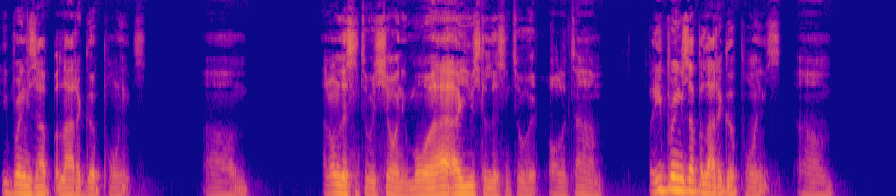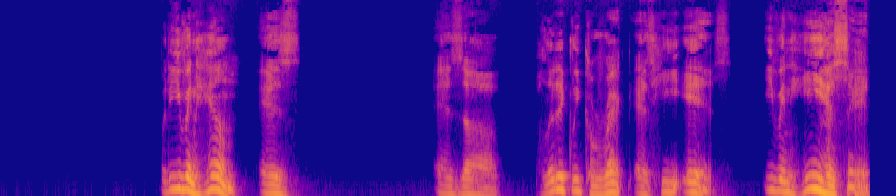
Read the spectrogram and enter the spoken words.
he brings up a lot of good points. Um, I don't listen to his show anymore. I, I, used to listen to it all the time, but he brings up a lot of good points. Um, but even him, as as uh, politically correct as he is, even he has said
